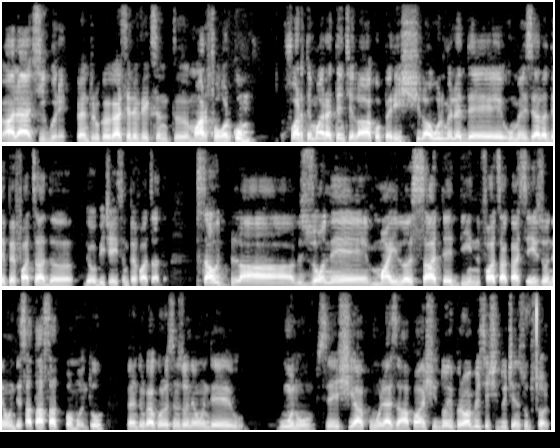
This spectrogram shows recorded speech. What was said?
alea sigure, pentru că casele vechi sunt marfă oricum. Foarte mare atenție la acoperiș și la urmele de umezeală de pe fațadă, de obicei sunt pe fațadă sau la zone mai lăsate din fața casei, zone unde s-a tasat pământul, pentru că acolo sunt zone unde, unu, se și acumulează apa și doi, probabil se și duce în subsol.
